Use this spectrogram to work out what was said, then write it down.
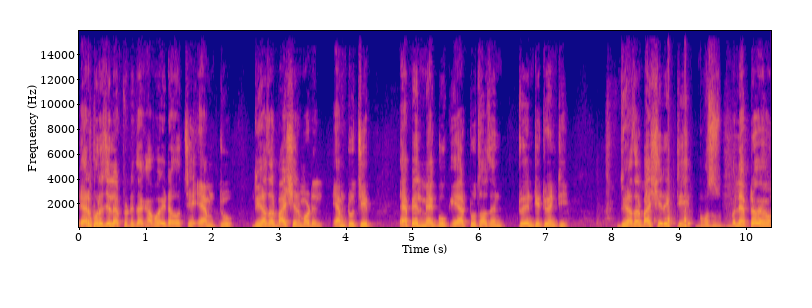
এরপরে যে ল্যাপটপটি দেখাবো, এটা হচ্ছে এম টু দুই হাজার বাইশের model M two chip Apple MacBook Air two thousand twenty twenty দুই হাজার বাইশের একটি ল্যাপটপ এবং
